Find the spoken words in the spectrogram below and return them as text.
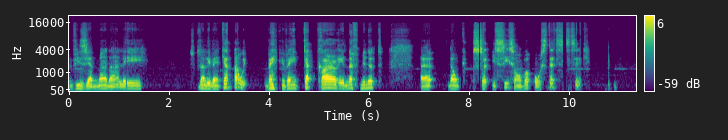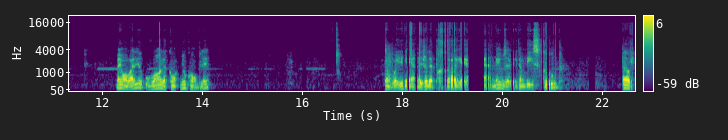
visionnement dans les. Dans les 24. Ah oui. 24 heures et 9 minutes. Euh, donc, ça ici, si on va aux statistiques, ben, on va aller voir le contenu complet. Donc, vous voyez, il y a déjà de programmés. Vous avez comme des scoops. OK.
